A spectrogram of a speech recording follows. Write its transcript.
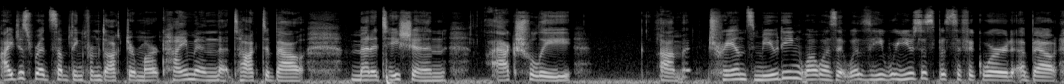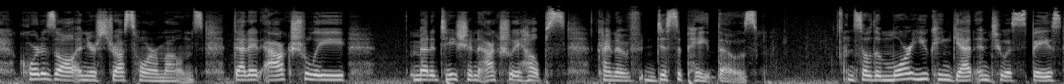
I just read something from Dr. Mark Hyman that talked about meditation actually um, transmuting what was it was he used a specific word about cortisol and your stress hormones that it actually meditation actually helps kind of dissipate those. And so, the more you can get into a space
